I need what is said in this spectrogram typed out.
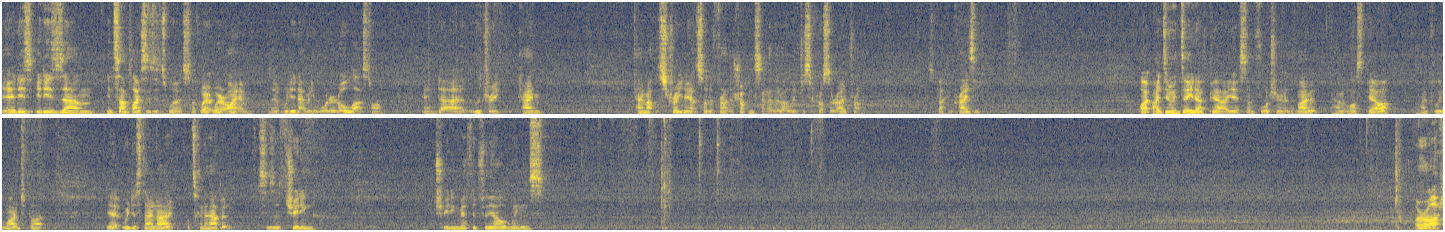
it is. It is. Um, in some places, it's worse. Like where where I am, we didn't have any water at all last time, and uh, literally came came up the street outside the front of the shopping centre that I live just across the road from. It's fucking crazy. I, I do indeed have power, yes. I'm fortunate at the moment. I haven't lost power. Hopefully won't, but yeah, we just don't know what's going to happen. This is a cheating cheating method for the old wings. All right.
